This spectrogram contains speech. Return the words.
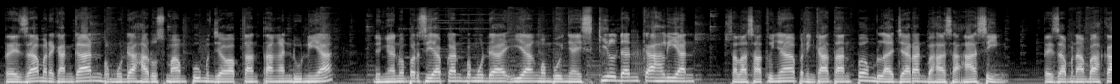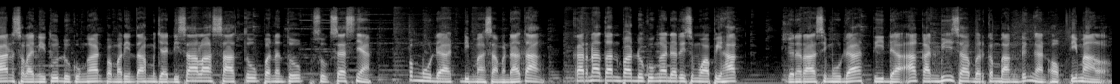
Reza menekankan pemuda harus mampu menjawab tantangan dunia dengan mempersiapkan pemuda yang mempunyai skill dan keahlian, salah satunya peningkatan pembelajaran bahasa asing. Reza menambahkan selain itu dukungan pemerintah menjadi salah satu penentu suksesnya pemuda di masa mendatang. Karena tanpa dukungan dari semua pihak, generasi muda tidak akan bisa berkembang dengan optimal.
